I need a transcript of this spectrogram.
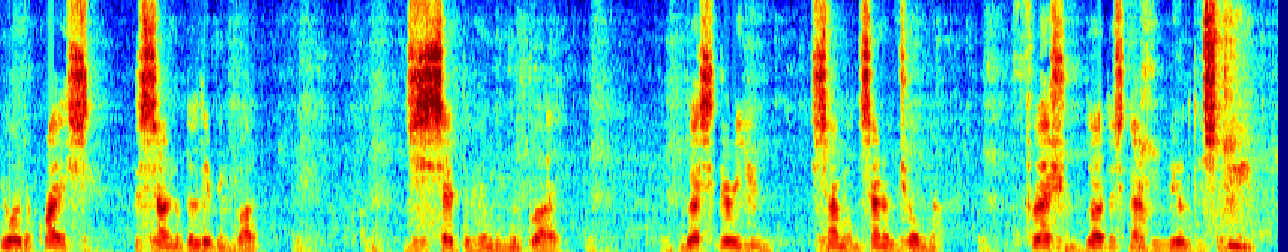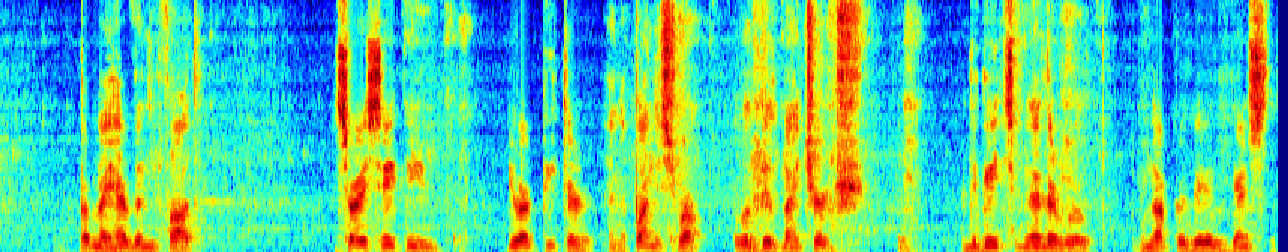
You are the Christ, the Son of the living God. Jesus said to him in reply, Blessed are you, Simon son of Jonah. Flesh and blood has not revealed this to you, but my heavenly Father. So I say to you, you are Peter, and upon this rock I will build my church, and the gates of the netherworld will not prevail against it.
